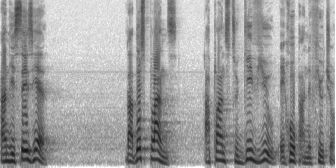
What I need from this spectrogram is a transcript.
And He says here that those plans are plans to give you a hope and a future.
